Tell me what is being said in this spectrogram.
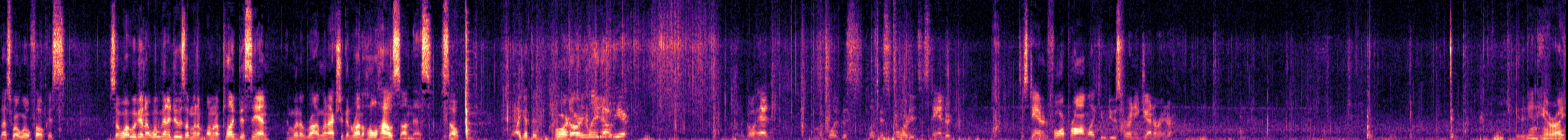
that's where we'll focus. So what we're gonna what we're gonna do is I'm gonna I'm gonna plug this in. I'm gonna run, I'm gonna actually gonna run the whole house on this. So I got the cord already laid out here. I'm gonna go ahead. I'm gonna plug this plug this cord into standard to standard four prong like you would use for any generator. Get it in here right.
